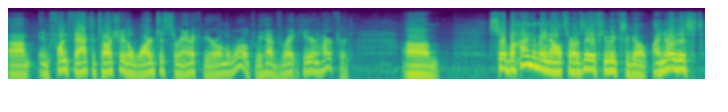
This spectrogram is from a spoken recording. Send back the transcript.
Um, and fun fact, it's actually the largest ceramic mural in the world. We have right here in Hartford. Um, so behind the main altar, I was there a few weeks ago. I noticed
